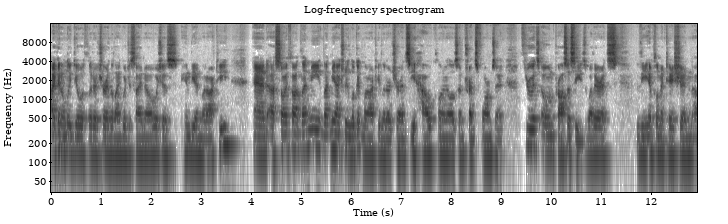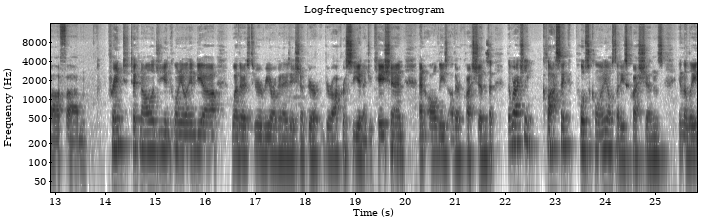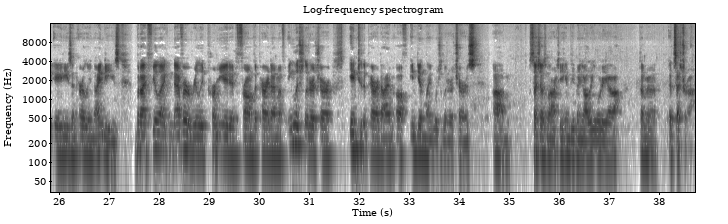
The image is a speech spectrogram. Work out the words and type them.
I can only deal with literature in the languages I know, which is Hindi and Marathi. And uh, so I thought, let me let me actually look at Marathi literature and see how colonialism transforms it through its own processes, whether it's the implementation of um, print technology in colonial India, whether it's through reorganization of bureaucracy and education, and all these other questions that, were actually classic post colonial studies questions in the late 80s and early 90s, but I feel like never really permeated from the paradigm of English literature into the paradigm of Indian language literatures, um, such as Marathi, Hindi, Bengali, Oriya, Tamil, etc.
